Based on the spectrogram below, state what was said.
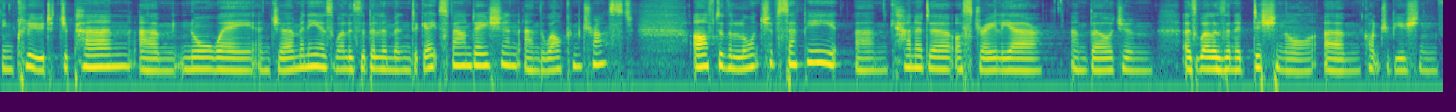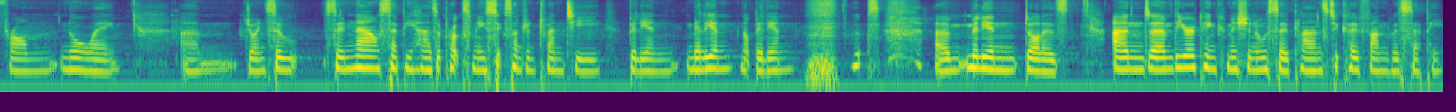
include Japan, um, Norway and Germany, as well as the Bill and Melinda Gates Foundation and the Wellcome Trust. After the launch of CEPI, um, Canada, Australia and Belgium, as well as an additional um, contribution from Norway, um, joined. So, so now CEPI has approximately 620 billion, million, not billion, oops, um, million dollars. And um, the European Commission also plans to co-fund with CEPI.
